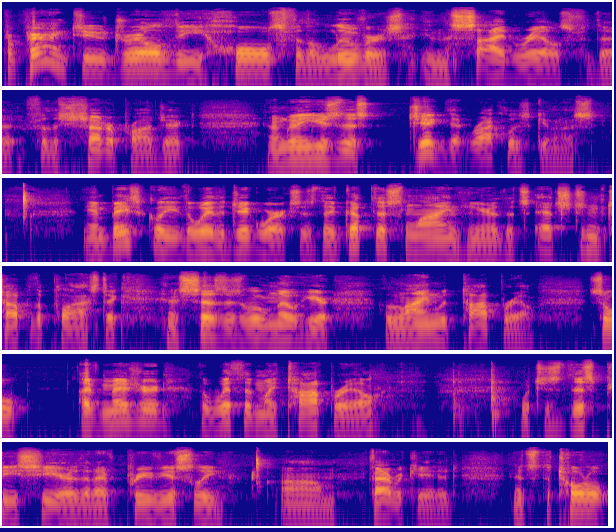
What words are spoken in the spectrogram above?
preparing to drill the holes for the louvers in the side rails for the for the shutter project, and I'm going to use this jig that Rockler's given us. And basically, the way the jig works is they've got this line here that's etched in top of the plastic, and it says there's a little note here, align with top rail. So I've measured the width of my top rail, which is this piece here that I've previously um, fabricated. And it's the total.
